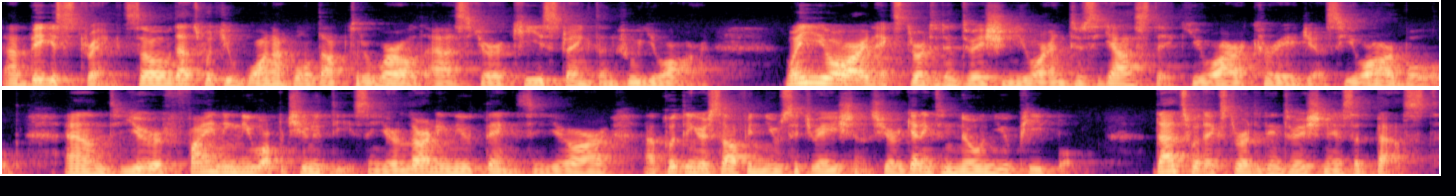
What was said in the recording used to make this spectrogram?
uh, biggest strength. So that's what you want to hold up to the world as your key strength and who you are. When you are an extroverted intuition, you are enthusiastic, you are courageous, you are bold, and you're finding new opportunities and you're learning new things and you are uh, putting yourself in new situations. You're getting to know new people. That's what extroverted intuition is at best.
